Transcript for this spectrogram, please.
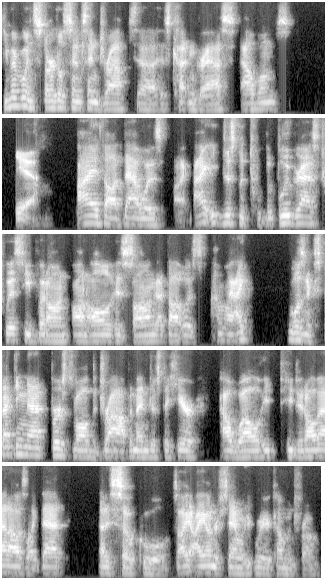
do you remember when Sturgill Simpson dropped uh, his Cuttin' Grass albums? Yeah. I thought that was I, I just the tw- the bluegrass twist he put on on all of his songs. I thought was I'm like I wasn't expecting that first of all to drop, and then just to hear how well he he did all that. I was like that that is so cool. So I, I understand where, where you're coming from.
